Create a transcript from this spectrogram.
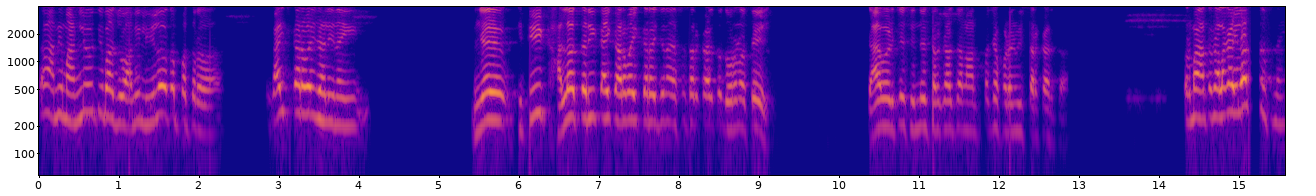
तर आम्ही मांडली होती बाजू. आम्ही लिहिलं होतं पत्र. काहीच कारवाई झाली नाही. म्हणजे किती खालं तरी काही कारवाई करायची नाही असं सरकारचं धोरण असेल त्यावेळचे शिंदे सरकारचं नागपूरच्या फडणवीस सरकारचं. पण मग आता त्याला काही इलाजच नाही.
